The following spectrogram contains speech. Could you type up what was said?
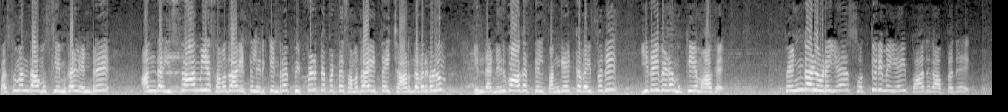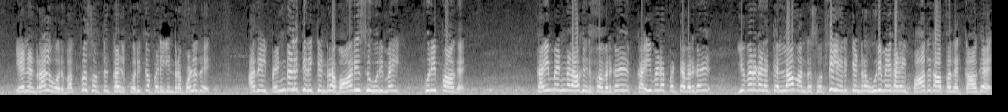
பசுமந்தா முஸ்லிம்கள் என்று அந்த இஸ்லாமிய சமுதாயத்தில் இருக்கின்ற பிற்படுத்தப்பட்ட சமுதாயத்தை சார்ந்தவர்களும் இந்த நிர்வாகத்தில் பங்கேற்க வைப்பது இதைவிட முக்கியமாக பெண்களுடைய சொத்துரிமையை பாதுகாப்பது. ஏனென்றால் ஒரு வக்பு சொத்துக்கள் குறிக்கப்படுகின்ற பொழுது அதில் பெண்களுக்கு இருக்கின்ற வாரிசு உரிமை குறிப்பாக கைம்பெண்களாக இருப்பவர்கள் கைவிடப்பட்டவர்கள் இவர்களுக்கெல்லாம் அந்த சொத்தில் இருக்கின்ற உரிமைகளை பாதுகாப்பதற்காக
